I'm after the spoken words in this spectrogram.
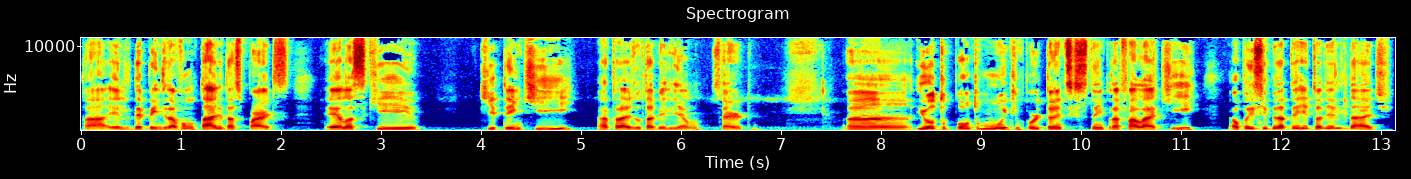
tá? Ele depende da vontade das partes, elas que, que têm que ir atrás do tabelião, certo? Uh, e outro ponto muito importante que se tem para falar aqui é o princípio da territorialidade.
